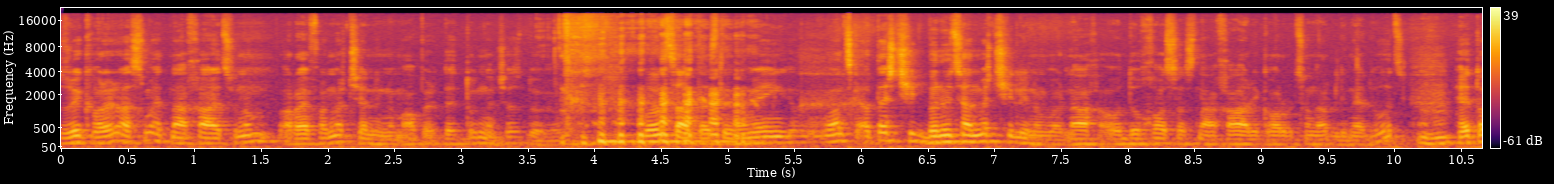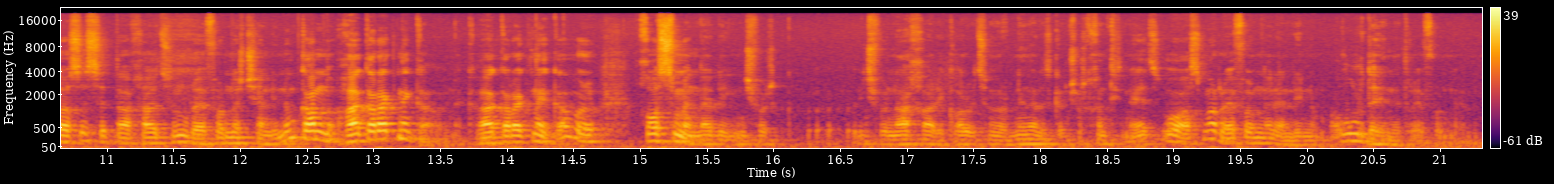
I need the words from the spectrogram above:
զույգ օրեր ասում են այդ նախարարությունում ռեֆորմներ չեն լինում, ապեր դե տունը չես դու։ Ոնց է դա լինում։ Ոնց այդպես չի բնության մեջ չի լինում որ նախ դու խոսես նախարարի կոռուպցիոներ լինելուց, հետո ասես այդ նախարարությունում ռեֆորմներ չեն լինում կամ հակառակն է կա օրինակ։ Հակառակն է կա որ խոսում են էլի ինչ որ ինչ որ նախարարի կառավարություններ լինելս կան ինչ-որ խնդիրներից, ու ասում են ռեֆորմներ են լինում։ Ուր դե են այդ ռեֆորմները։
